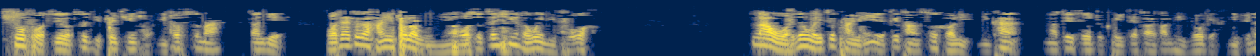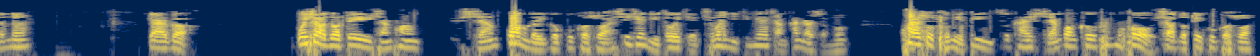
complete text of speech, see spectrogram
舒服，只有自己最清楚，你说是吗？张姐，我在这个行业做了五年，我是真心的为你服务好。那我认为这款原液非常适合你，你看，那这时候就可以介绍商品优点，你觉得呢？第二个，微笑着对闲逛闲逛的一个顾客说：“谢谢你，这位姐，请问你今天想看点什么？”快速处理并支开闲逛客户后，笑着对顾客说：“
